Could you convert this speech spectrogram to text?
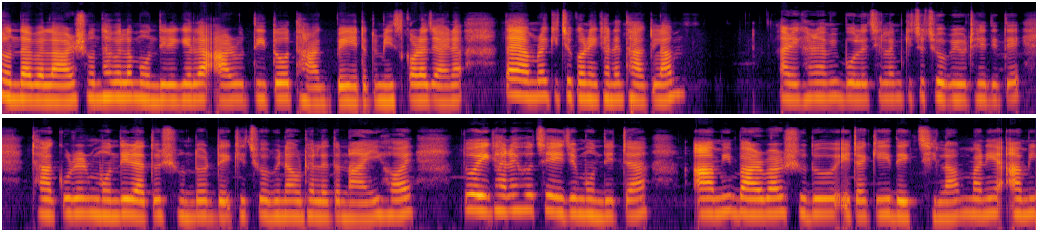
সন্ধ্যাবেলা, আর সন্ধ্যাবেলা মন্দিরে গেলে আরতি তো থাকবে এটা তো মিস করা যায় না। তাই আমরা কিছুক্ষণ এখানে থাকলাম। আর এখানে আমি বলেছিলাম কিছু ছবি উঠিয়ে দিতে, ঠাকুরের মন্দির এত সুন্দর দেখে ছবি না উঠালে তো নাই হয়। তো এখানে হচ্ছে এই যে মন্দিরটা, আমি বারবার শুধু এটাকেই দেখছিলাম। মানে আমি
